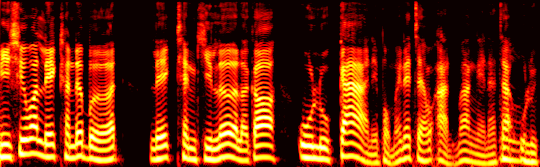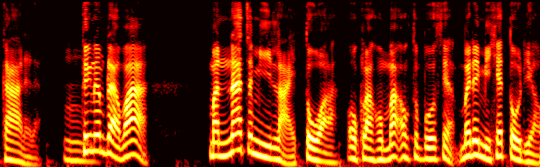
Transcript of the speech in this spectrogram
มีชื่อว่าเล k ทันเดอร์เบิร์ดเล k เทนคิลเลอร์แล้วก็ Oologah เนี่ยผมไม่แน่ใจว่าอ่านว่าไงนะจะอืม Oologah เนี่ยแหละอืมซึ่งนั่นแปลว่า มันน่าจะมีหลายตัวโอคลาโฮมาออ t ต p ปัสเนี่ยไม่ได้มีแค่ตัวเดียว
